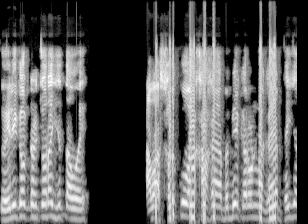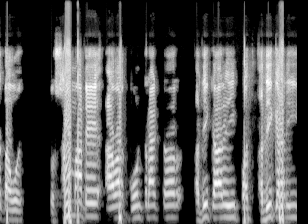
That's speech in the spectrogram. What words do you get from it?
તો હેલિકોપ્ટર ચોરાઈ જતા હોય આવા સડકો આખા આખા બે બે કરોડના ગાયબ થઈ જતા હોય, તો શા માટે આવા કોન્ટ્રાક્ટર, અધિકારી અધિકારી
